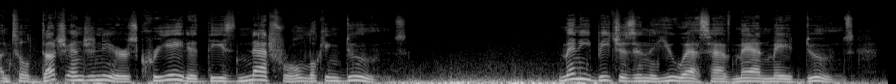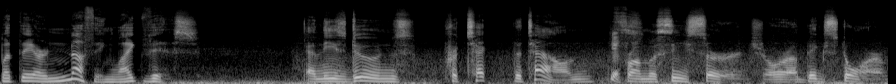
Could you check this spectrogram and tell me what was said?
until Dutch engineers created these natural-looking dunes. Many beaches in the U.S. have man-made dunes, but they are nothing like this. And these dunes protect the town Yes. from a sea surge or a big storm.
